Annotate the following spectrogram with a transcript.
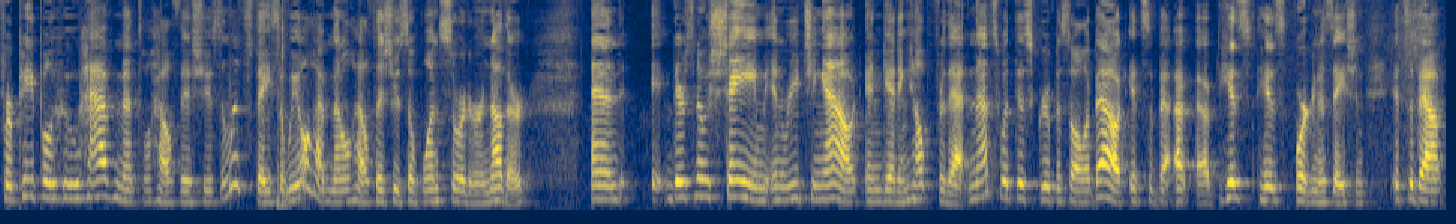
for people who have mental health issues. And let's face it, we all have mental health issues of one sort or another. And it, there's no shame in reaching out and getting help for that. And that's what this group is all about. It's about uh, uh, his, his organization. It's about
